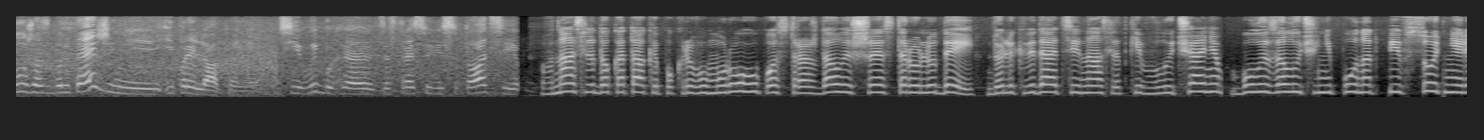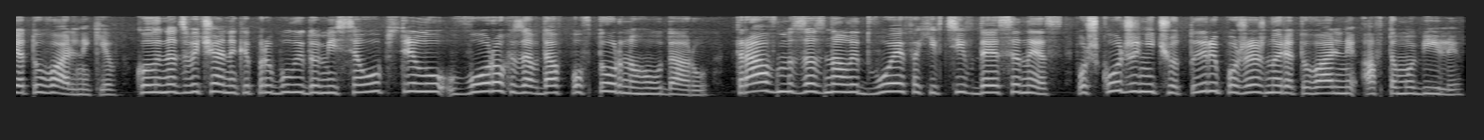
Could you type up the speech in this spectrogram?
дуже збентежені і прилякані. Ці вибухи це стресові ситуації. Внаслідок атаки по Кривому Рогу постраждали шестеро людей. До ліквідації наслідків влучання були залучені понад півсотні рятувальників. Коли надзвичайники прибули до місця обстрілу, ворог завдав повторного удару. Травм зазнали двоє фахівців ДСНС. Пошкоджені чотири пожежно-рятувальні автомобілі.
